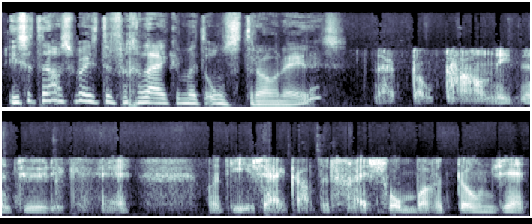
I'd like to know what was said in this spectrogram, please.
Is het trouwens een beetje te vergelijken met onze troonreders? Nou, totaal niet natuurlijk. Hè? Want die is eigenlijk altijd vrij sombere toon zet.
